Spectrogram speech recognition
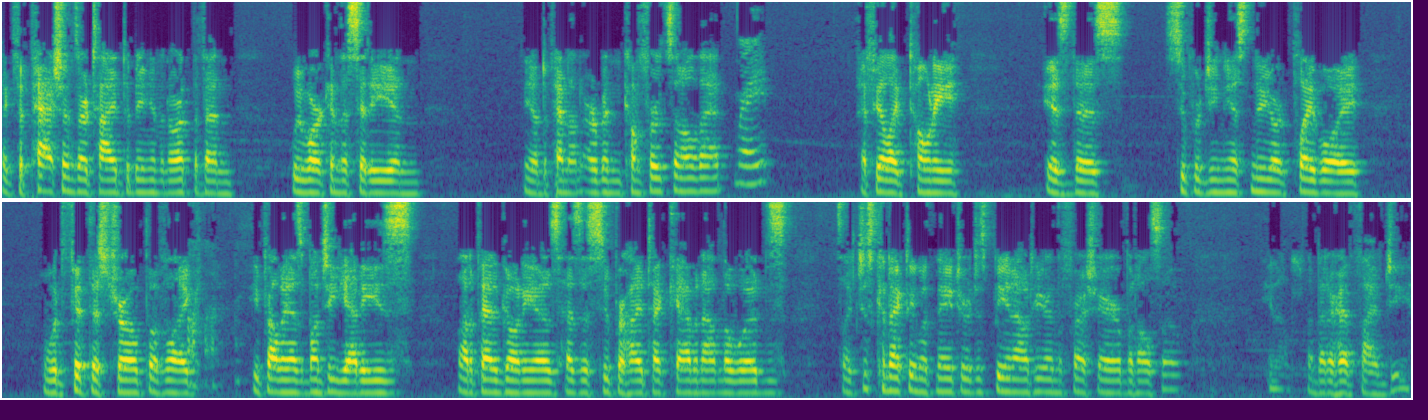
like the passions are tied to being in the north but then we work in the city and you know depend on urban comforts and all that Right. I feel like Tony is this super genius New York playboy would fit this trope of like he probably has a bunch of Yetis, a lot of Patagonias, has this super high tech cabin out in the woods. It's like just connecting with nature, just being out here in the fresh air, but also, you know, I better have 5G.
